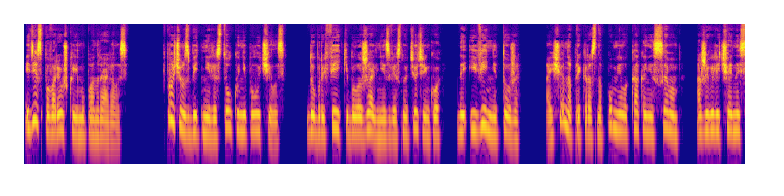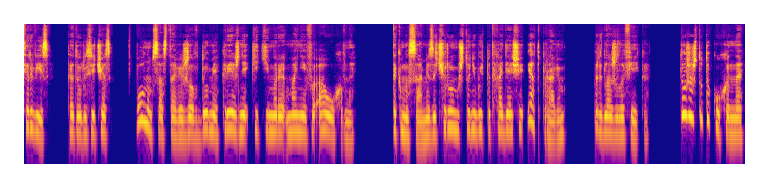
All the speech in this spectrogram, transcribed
Идея с поварешкой ему понравилась. Впрочем, сбить Ниле с толку не получилось. Доброй фейке было жаль неизвестную тетеньку, да и Венни тоже. А еще она прекрасно помнила, как они с Сэмом оживили чайный сервиз, который сейчас в полном составе жил в доме прежней Кикиморы Манефы Ауховны. «Так мы сами зачаруем что-нибудь подходящее и отправим», — предложила фейка. «Тоже что-то кухонное,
